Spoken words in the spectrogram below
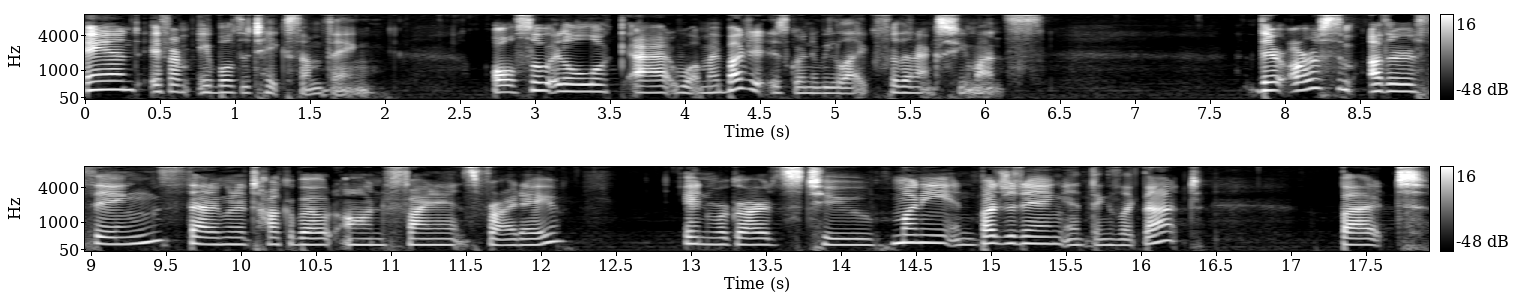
and if I'm able to take something. Also, it'll look at what my budget is going to be like for the next few months. There are some other things that I'm going to talk about on Finance Friday in regards to money and budgeting and things like that. But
